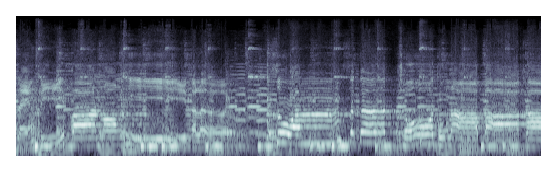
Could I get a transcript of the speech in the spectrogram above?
แสงสีพาน้องพี่เตลิดสวม สเกิร์ตโชว์ทุ่งนาป่าเขา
